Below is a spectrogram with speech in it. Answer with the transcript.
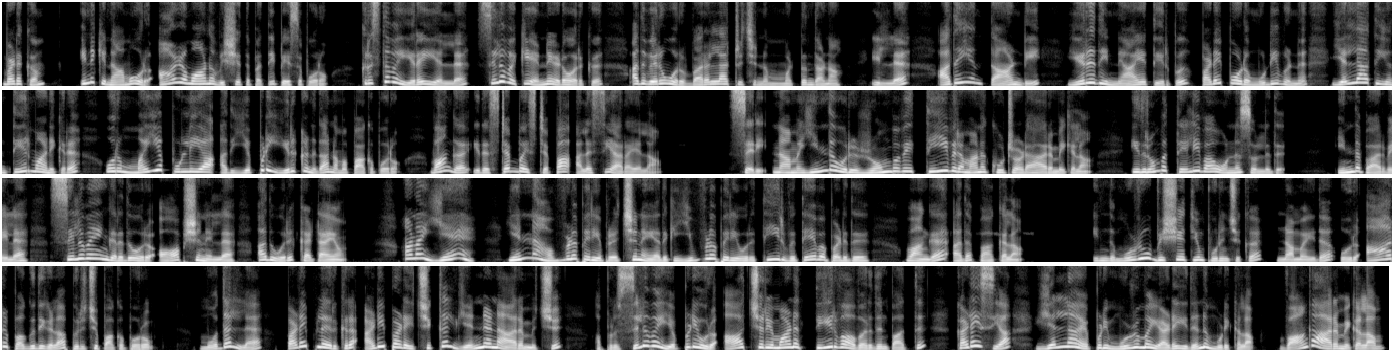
வணக்கம். இன்னைக்கு நாம ஒரு ஆழமான விஷயத்த பத்தி பேச போறோம். கிறிஸ்தவ இறையியல்ல சிலுவைக்கு என்ன இடம் இருக்கு? அது வெறும் ஒரு வரலாற்று சின்னம் மட்டும்தானா? இல்ல அதையும் தாண்டி இறுதி நியாய தீர்ப்பு படைப்போட முடிவுன்னு எல்லாத்தையும் தீர்மானிக்கிற ஒரு மைய புள்ளியா அது எப்படி இருக்குன்னு தான் நம்ம பார்க்க போறோம். வாங்க இத ஸ்டெப் பை ஸ்டெப்பா அலசி ஆராயலாம். சரி நாம இந்த ஒரு ரொம்பவே தீவிரமான கூற்றோட ஆரம்பிக்கலாம். இது ரொம்ப தெளிவா ஒன்னு சொல்லுது. இந்த பார்வையில சிலுவைங்கிறது ஒரு ஆப்ஷன் இல்ல அது ஒரு கட்டாயம். ஆனா ஏன்? என்ன அவ்ளோ பெரிய பிரச்சனை? அதுக்கு இவ்ளோ பெரிய ஒரு தீர்வு தேவைப்படுது? வாங்க அத பார்க்கலாம். இந்த முழு விஷயத்தையும் புரிஞ்சுக்க நாம இத ஒரு ஆறு பகுதிகளா பிரிச்சு பார்க்க போறோம். முதல்ல படைப்புல இருக்கிற அடிப்படை சிக்கல் என்னன்னு ஆரம்பிச்சு அப்புறம் சிலுவை எப்படி ஒரு ஆச்சரியமான தீர்வா வருதுன்னு பார்த்து கடைசியா எல்லாம் எப்படி முழுமை அடையுதுன்னு முடிக்கலாம். வாங்க ஆரம்பிக்கலாம்.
